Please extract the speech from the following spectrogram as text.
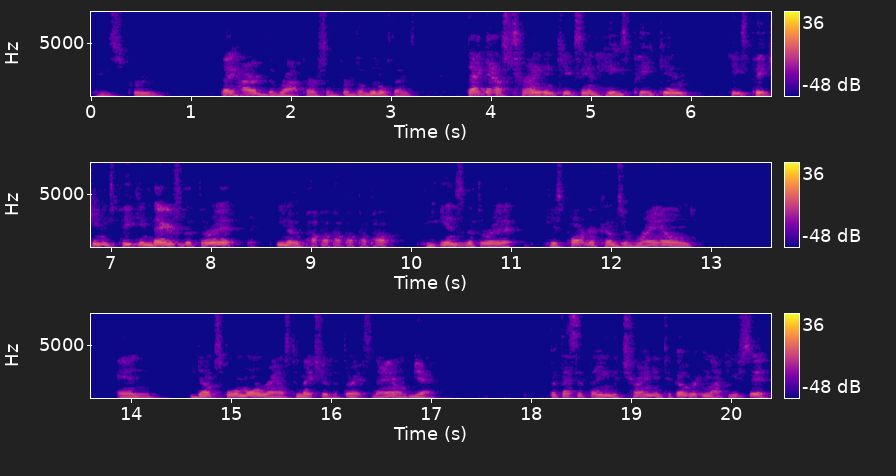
he's screwed. They hired the right person for the little things. That guy's training kicks in. He's peeking, he's peeking, he's peeking. There's the threat. You know, pop, pop, pop, pop, pop, pop. He ends the threat. His partner comes around and dumps four more rounds to make sure the threat's down. Yeah. But that's the thing. The training took over, and like you said,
